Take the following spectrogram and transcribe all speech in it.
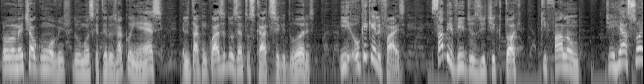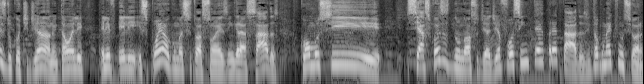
provavelmente algum ouvinte do Mosqueteiro já conhece. Ele tá com quase 200k de seguidores. E o que que ele faz? Sabe vídeos de TikTok que falam de reações do cotidiano? Então ele, ele, ele expõe algumas situações engraçadas como se se as coisas no nosso dia a dia fossem interpretadas. Então como é que funciona?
